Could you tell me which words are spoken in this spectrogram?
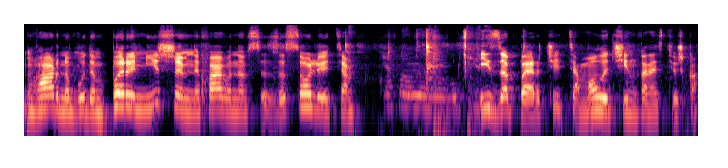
гарно будемо перемішуємо. Нехай вона все засолюється. І заперчиться. Молодчинка, Настюшка.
